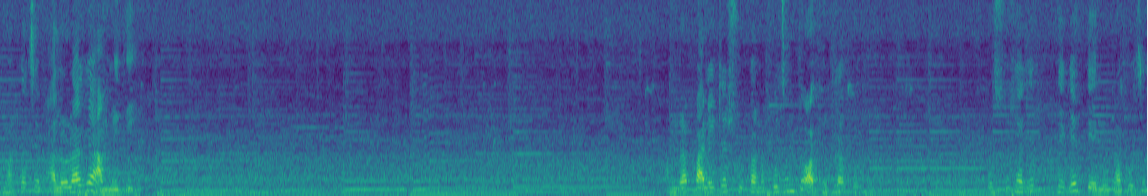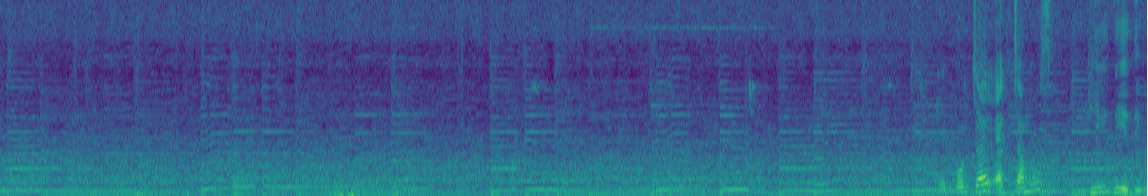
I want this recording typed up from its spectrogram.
আমার কাছে ভালো লাগে, আমি দিই। আমরা পানিটা শুকানো পর্যন্ত অপেক্ষা করব পশু শাকের থেকে তেল ওঠা পর্যন্ত। পর্যায়ে এক চামচ ঘি দিয়ে দিব।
